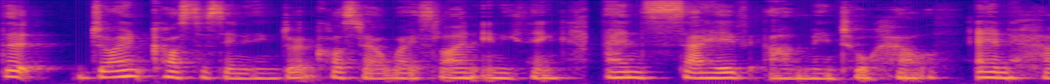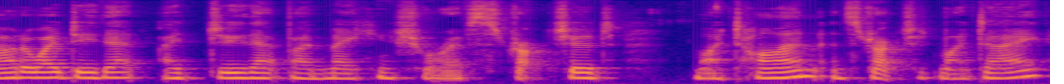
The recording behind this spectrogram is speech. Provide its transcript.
that don't cost us anything, don't cost our waistline anything, and save our mental health. And how do I do that? I do that by making sure I've structured my time and structured my day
